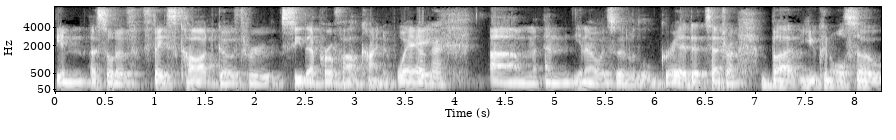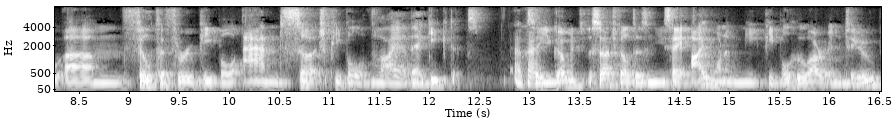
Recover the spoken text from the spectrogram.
in a sort of face card, go through, see their profile kind of way. Okay. Um, and you know it's a little grid, etc. But you can also um, filter through people and search people via their geekdoms. Okay. So you go into the search filters and you say, I want to meet people who are into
